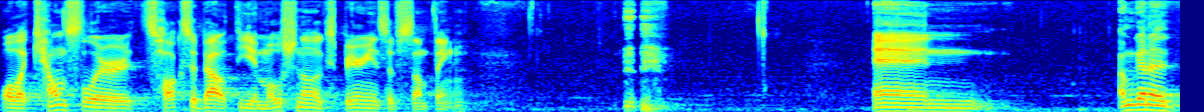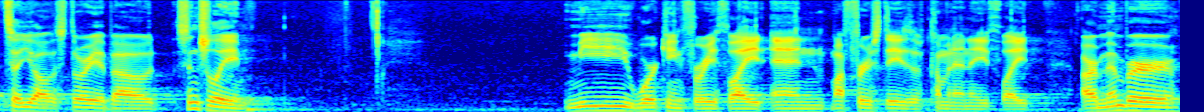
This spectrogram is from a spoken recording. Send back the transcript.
while a counselor talks about the emotional experience of something. And I'm gonna tell you all a story about essentially me working for Eighth Light and my first days of coming in Eighth Light. I remember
